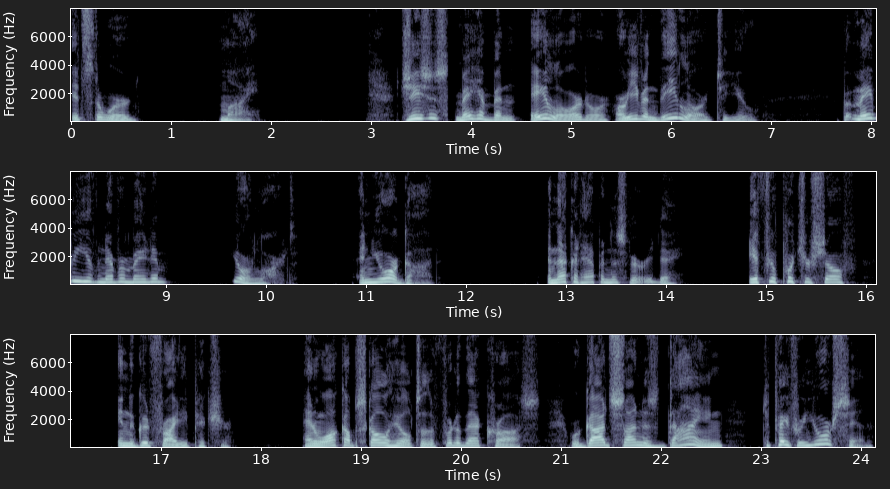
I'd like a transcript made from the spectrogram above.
It's the word my. Jesus may have been a Lord or, or even the Lord to you, but maybe you've never made him your Lord and your God. And that could happen this very day. If you'll put yourself in the Good Friday picture and walk up Skull Hill to the foot of that cross where God's Son is dying to pay for your sin,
